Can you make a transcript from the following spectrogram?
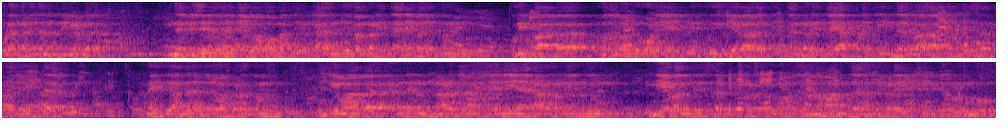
உடனடித்த நன்றிகள் பெற இந்த விசேஷ ஜப ஹோமத்தில் கலந்து பங்களித்த அனைவருக்கும் குறிப்பாக நமது வேண்டுகோளை ஏற்று குறுகிய காலத்தில் தங்களை தயார்படுத்தி இந்த பாராயணத்தை சிறப்பு அனைத்து அந்தன பெருமக்களுக்கும் முக்கியமாக லண்டன் நாடுகளும் ஏனைய நாடுகளிலிருந்தும் இங்கே வந்து சிறப்பித்தவர்களுக்கும் நமது மனமார்ந்த நன்றிகளை தெரிவித்துக் கொள்கின்றோம்.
